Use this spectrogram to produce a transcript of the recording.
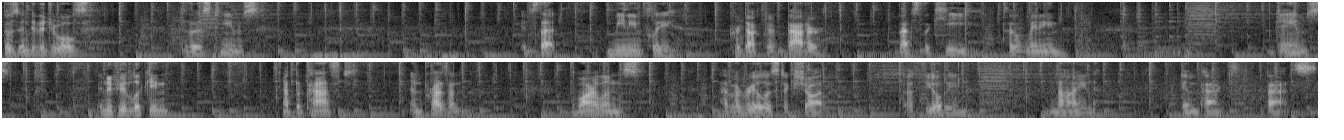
those individuals to those teams, it's that meaningfully productive batter that's the key to winning games. And if you're looking at the past and present, the Marlins have a realistic shot of fielding nine impact bats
